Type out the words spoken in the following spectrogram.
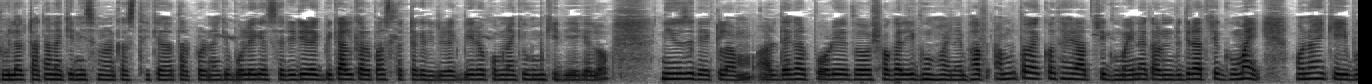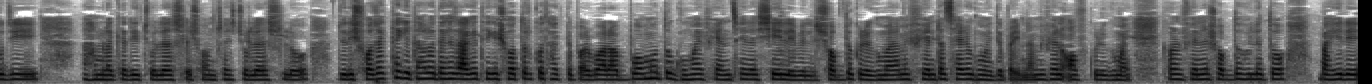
দুই লাখ টাকা নাকি নিছে ওনার কাছ থেকে। তারপরে নাকি বলে গেছে, রেডি রাখবি, কালকে আর পাঁচ লাখ টাকা রেডি রাখবি। এরকম নাকি হুমকি দিয়ে গেল। নিউজে দেখলাম, আর দেখার পরে তো সকালেই ঘুম হয় না ভাব আমরা তো এক কথায় রাত্রে ঘুমাই না, কারণ যদি রাত্রে ঘুমাই, মনে হয় কি, বুঝি হামলাকারী চলে আসলে, সন্ত্রাস চলে আসলো। যদি সজাগ থাকি তাহলে দেখা যায় আগে থেকে সতর্ক থাকতে পারব। আর আব্বু আম্মু তো ঘুমায় ফ্যান ছাইরা সেই লেভেলের শব্দ করে ঘুমায়। আমি ফ্যানটা ছাইরা ঘুমাইতে পারি না, আমি ফ্যান অফ করে ঘুমাই। কারণ ফ্যানের শব্দ হলে তো বাহিরে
